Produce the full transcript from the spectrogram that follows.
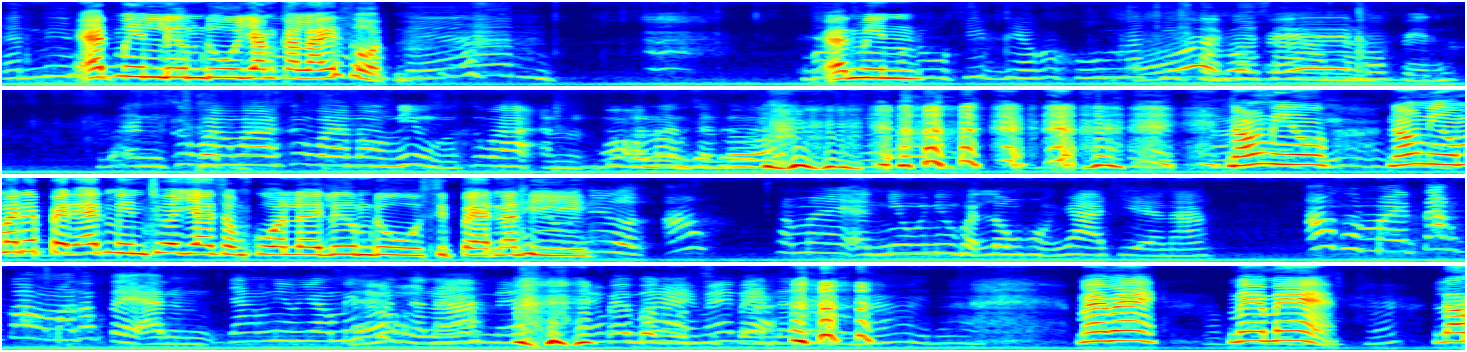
แอดมินแอดมินลืมดูยังกระไลฟ์สด เป็นแอดมิน ดูคลิปเดียวก็คุ้มแล้วคลิปของตาซ่านบ่น่ะเป็นอันคือว่าว่าคือว่าน้องนิ้วก็คือว่าอันบ่อันนั้นฉันบ่น้ องนิว น้องนิวไม่ได้เป็นแอดมินช่วยยายสมควรเลยลืมดูสิบแปดนาทีนิวเอ้าทำไมอันนิวนิวผัดลงของยาเชียนะ เอ้าทำไมตั้งกล้องมาตั้งแต่อันยังนิวยังไม่ขึ้นอะนะไปเบิ่งไม่สิบแปได้ดนาทีได้ได้ไม่ไม่แม่แม่เรา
